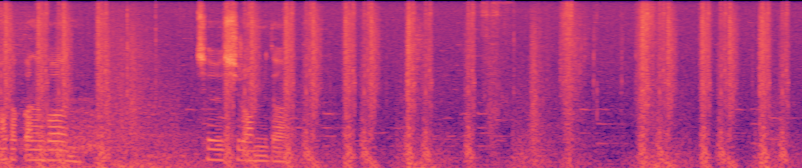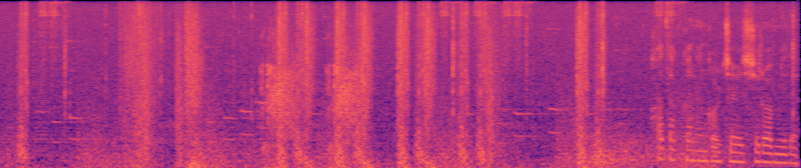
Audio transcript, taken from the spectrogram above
바닥 가는 건 제일 싫어합니다. 제일 싫어합니다.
